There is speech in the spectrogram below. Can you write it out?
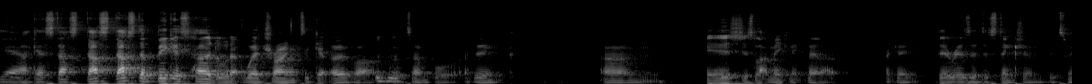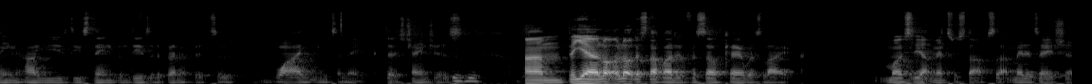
yeah, I guess that's that's that's the biggest hurdle that we're trying to get over with Temple. I think um, it is just like making it clear that okay, there is a distinction between how you use these things, and these are the benefits of why you need to make those changes. Um, but yeah, a lot a lot of the stuff I did for self care was like mostly like mental stuff, so like meditation,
